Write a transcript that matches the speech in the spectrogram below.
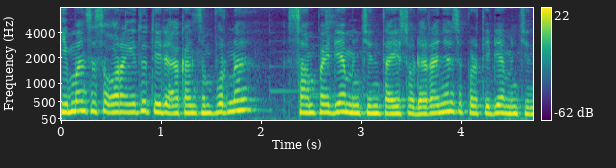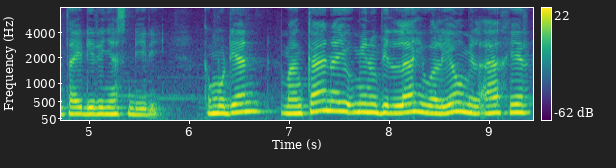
Iman seseorang itu tidak akan sempurna sampai dia mencintai saudaranya seperti dia mencintai dirinya sendiri. Kemudian, "Mangkana yu'minu billahi wal yaumil akhir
